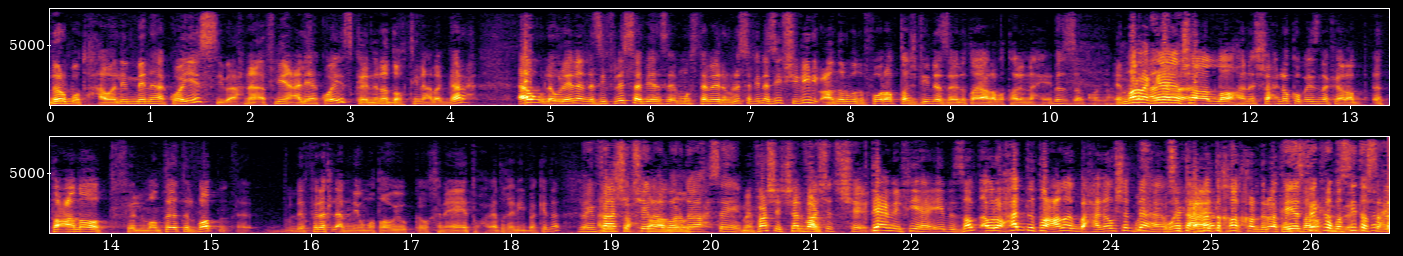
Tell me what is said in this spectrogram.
نربط حوالين منها كويس يبقى إحنا قافلين عليها كويس كأننا ضاغطين على الجرح أو لو لقينا النزيف لسه مستمر ولسه في نزيف شديد يبقى هنربط فوق ربطة شديدة زي اللي طايع ربطها لنا الناحية بالظبط. المرة الجاية إن شاء الله هنشرح لكم بإذنك يا رب الطعنات في منطقة البطن الانفلات الامني ومطاوي وخناقات وحاجات غريبة كده ما ينفعش تشيلها. برضه يا حسام ما ينفعش تشيل ما ينفعش برضه. تشيل. تعمل فيها إيه بالظبط أو لو حد طعنك بحاجة وشدها وأنت عمال تخرخر دلوقتي هي الفكرة؟ بسيطة صحيح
